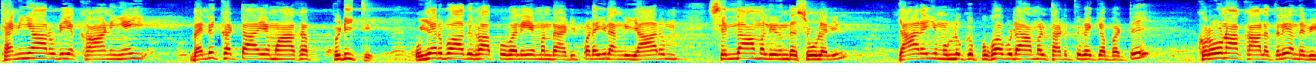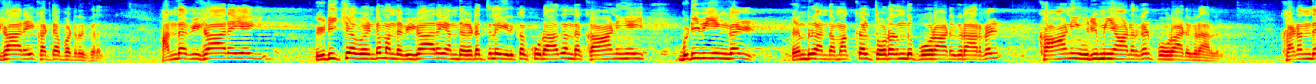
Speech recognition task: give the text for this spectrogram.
தனியாருடைய காணியை வலுக்கட்டாயமாக பிடித்து உயர் பாதுகாப்பு வலயம் என்ற அடிப்படையில் அங்கு யாரும் செல்லாமல் இருந்த சூழலில் யாரையும் உள்ளுக்கு புக விடாமல் தடுத்து வைக்கப்பட்டு கொரோனா காலத்திலே அந்த விகாரை கட்டப்பட்டிருக்கிறது. அந்த விகாரையை இடிக்க வேண்டும். அந்த விகாரை அந்த இடத்துல இருக்கக்கூடாது. அந்த காணியை விடுவியுங்கள் என்று அந்த மக்கள் தொடர்ந்து போராடுகிறார்கள். காணி உரிமையாளர்கள் போராடுகிறார்கள். கடந்த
